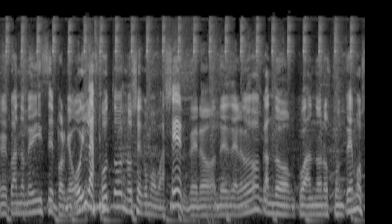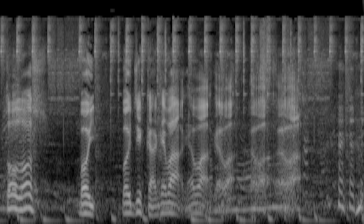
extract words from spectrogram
eh, cuando me dice, porque hoy la foto no sé cómo va a ser, pero desde luego cuando, cuando nos juntemos todos, voy, voy, chisca, que va, que va, que va, que va, que va.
